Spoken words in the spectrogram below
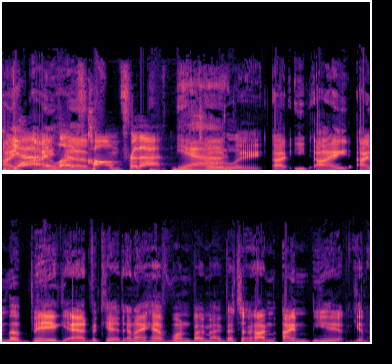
I- yeah, I, I love have- calm for that. Yeah. Totally. I, I, I'm a big advocate, and I have one by my bedside. I'm, I'm, you you know,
